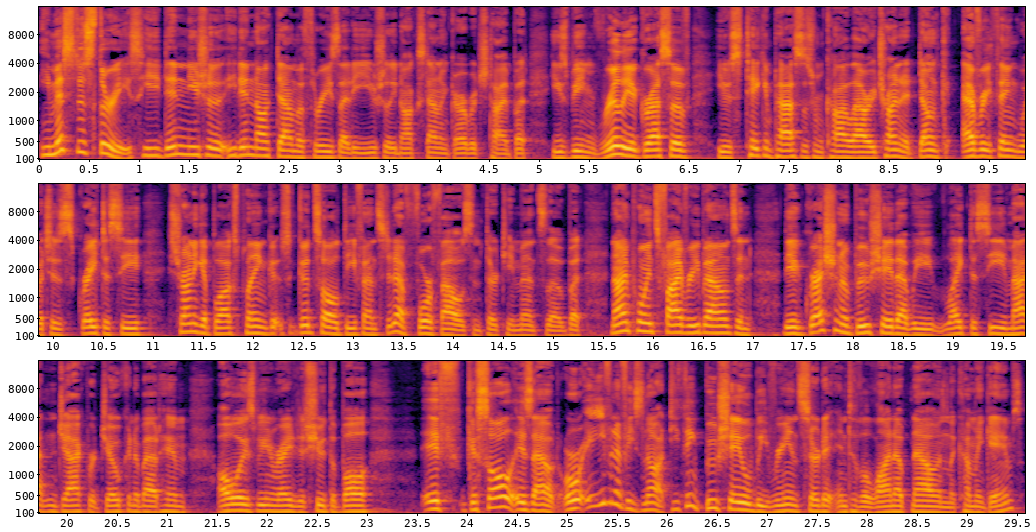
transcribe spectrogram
he missed his threes. He didn't usually he didn't knock down the threes that he usually knocks down in garbage time, but he was being really aggressive. He was taking passes from Kyle Lowry, trying to dunk everything, which is great to see. He's trying to get blocks, playing good, good solid defense. Did have four fouls in 13 minutes though, but nine points, five rebounds, and the aggression of Boucher that we like to see. Matt and Jack were joking about him always being ready to shoot the ball if Gasol is out, or even if he's not, do you think Boucher will be reinserted into the lineup now in the coming games?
